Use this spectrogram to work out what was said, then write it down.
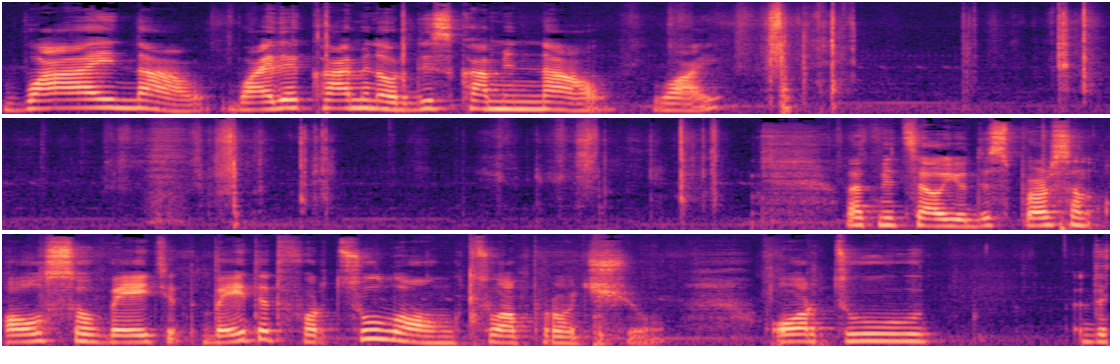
Why now? Why they coming or this coming now? Why let me tell you this person also waited waited for too long to approach you or to the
